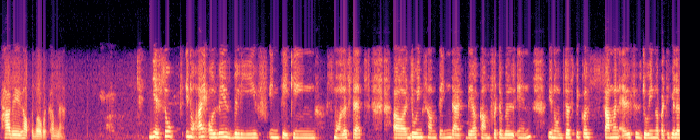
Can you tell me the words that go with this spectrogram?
How do you help them overcome that? Yes, so you know, I always believe in taking smaller steps, uh, doing something that they are comfortable in. You know, just because someone else is doing a particular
